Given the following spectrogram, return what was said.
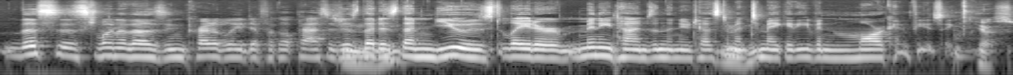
this is one of those incredibly difficult passages that is then used later many times in the New Testament to make it even more confusing. Yes.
